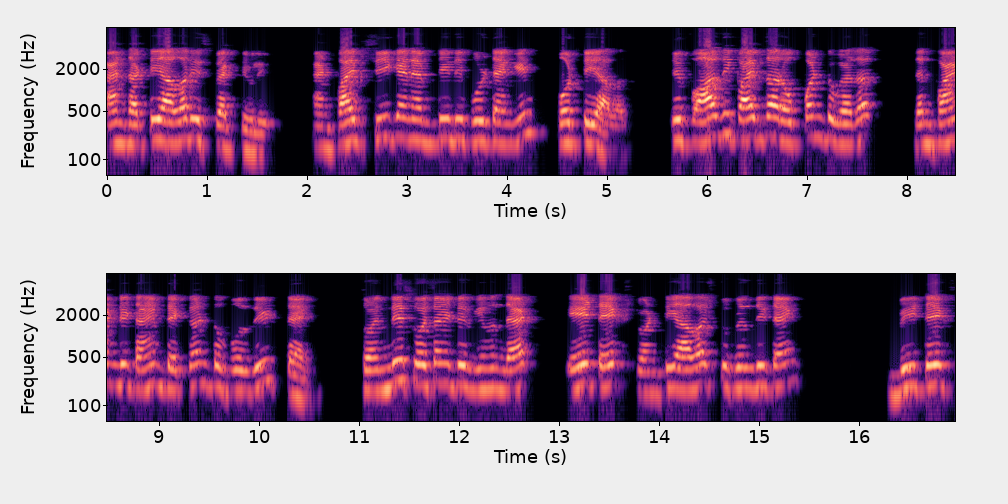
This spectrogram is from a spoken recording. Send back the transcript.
and 30 hours respectively and pipe C can empty the full tank in 40 hours. If all the pipes are open together, then find the time taken to fill the tank. So in this question it is given that A takes 20 hours to fill the tank, B takes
